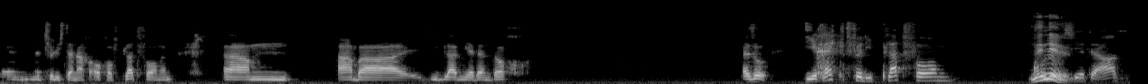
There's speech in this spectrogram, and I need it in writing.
äh, natürlich danach auch auf Plattformen. Ähm, aber die bleiben ja dann doch, also direkt für die Plattform nee, produzierte nee. Art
